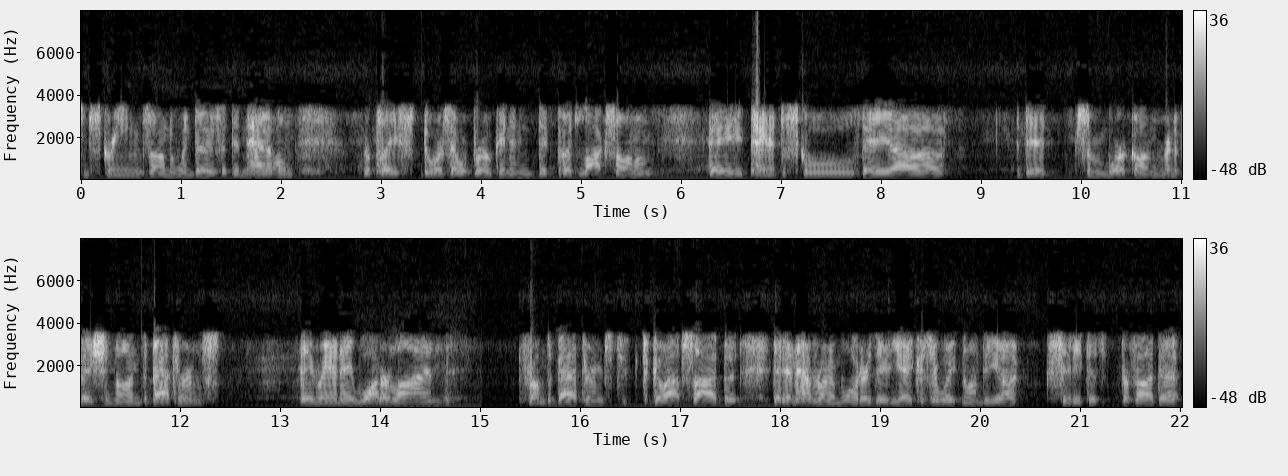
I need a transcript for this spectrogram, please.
some screens on the windows that didn't have them, replaced doors that were broken, and they put locks on them. They painted the school, They uh, did some work on renovation on the bathrooms. They ran a water line from the bathrooms to, to go outside, but they didn't have running water there yet because they're waiting on the uh, city to provide that.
